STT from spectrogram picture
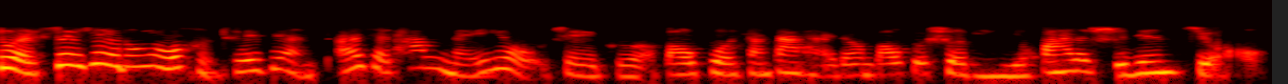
对，所以这个东西我很推荐，而且它没有这个，包括像大台灯，包括射频仪花的时间久。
